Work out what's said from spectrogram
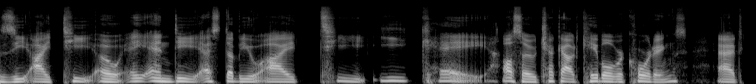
Z-I-T-O-A-N-D-S-W-I-T-E-K. Also, check out Cable Recordings at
